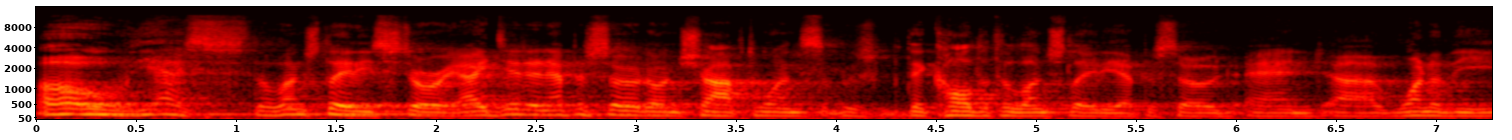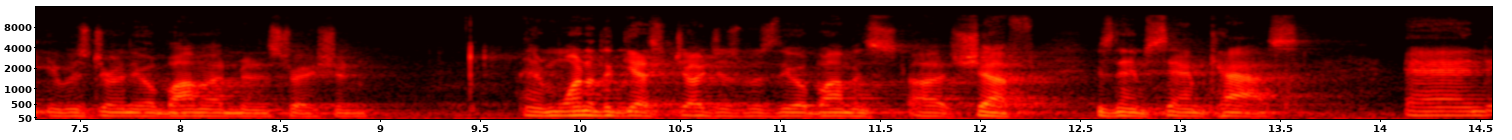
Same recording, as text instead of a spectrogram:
Oh yes, the lunch lady story. I did an episode on Chopped once. Was they called it the lunch lady episode, and uh, one of the it was during the Obama administration, and one of the guest judges was the Obama's uh, chef. His name's Sam Kass, and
